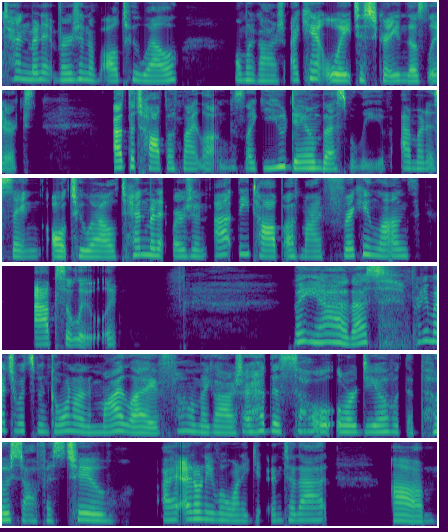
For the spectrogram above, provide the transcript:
10 minute version of All Too Well? Oh my gosh, I can't wait to scream those lyrics at the top of my lungs. Like, you damn best believe I'm going to sing All Too Well 10 minute version at the top of my freaking lungs. Absolutely. But yeah, that's pretty much what's been going on in my life. Oh my gosh, I had this whole ordeal with the post office too. I, I don't even want to get into that. Um,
